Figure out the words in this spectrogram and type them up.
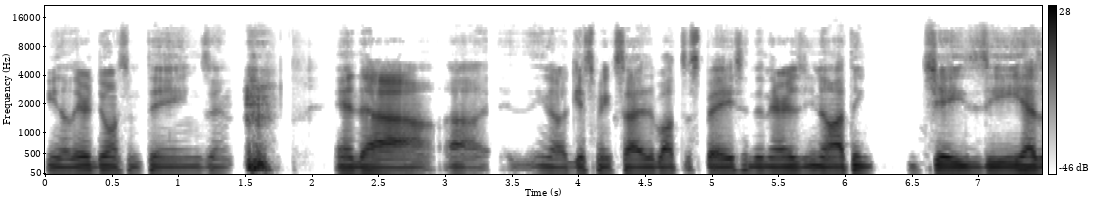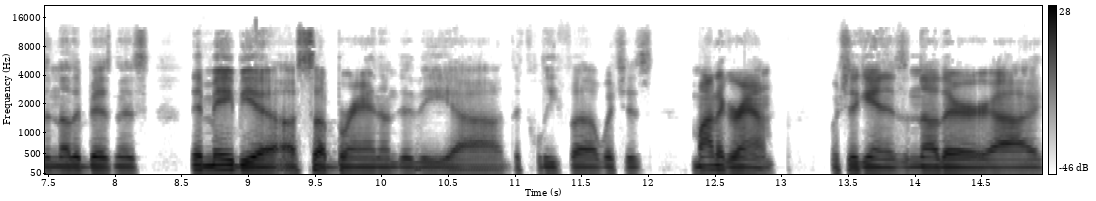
you know, they're doing some things and. and uh, uh, you know, it gets me excited about the space. And then there's, you know, I think Jay Z has another business that may be a, a sub brand under the uh, the Caliva, which is Monogram, which again is another uh,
